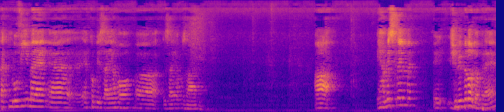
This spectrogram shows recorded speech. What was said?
tak mluvíme jakoby za jeho, za jeho zády. A já myslím, že by bylo dobré,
